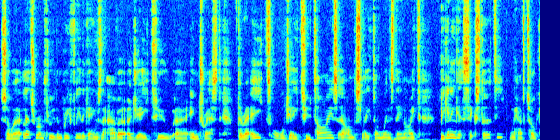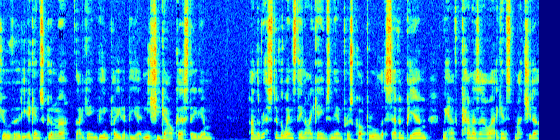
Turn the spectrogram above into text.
So let's run through them briefly. The games that have a a J2 interest. There are eight all J2 ties uh, on the slate on Wednesday night. Beginning at 6.30, we have Tokyo Verdy against Gunma, that game being played at the uh, Nishigaoka Stadium. And the rest of the Wednesday night games in the Emperor's Cup are all at 7pm. We have Kanazawa against Machida,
